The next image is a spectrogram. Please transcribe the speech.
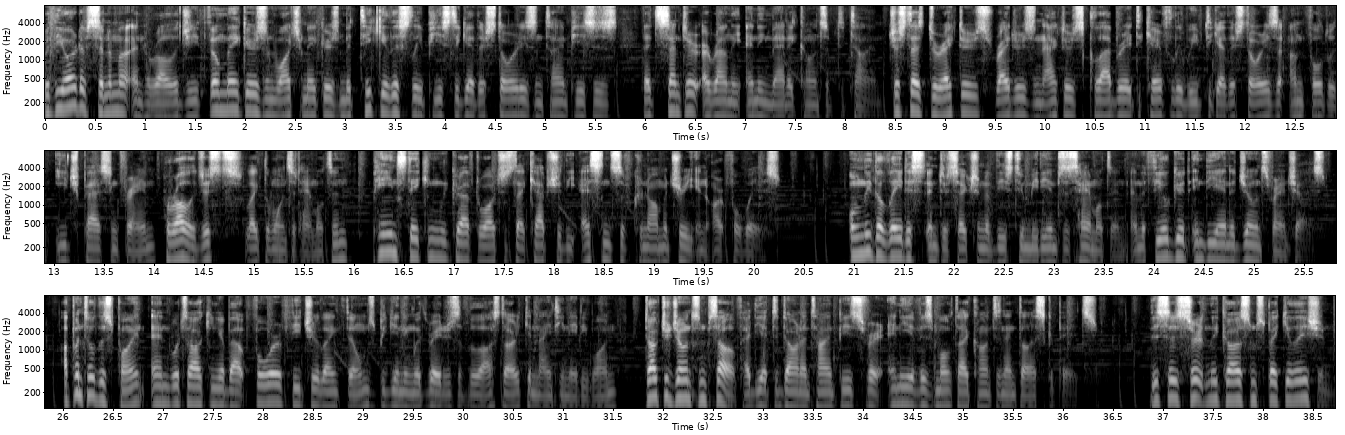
With the art of cinema and horology, filmmakers and watchmakers meticulously piece together stories and timepieces that center around the enigmatic concept of time. Just as directors, writers, and actors collaborate to carefully weave together stories that unfold with each passing frame, horologists, like the ones at Hamilton, painstakingly craft watches that capture the essence of chronometry in artful ways. Only the latest intersection of these two mediums is Hamilton and the feel-good Indiana Jones franchise. Up until this point, and we're talking about four feature-length films beginning with Raiders of the Lost Ark in 1981, Dr. Jones himself had yet to don a timepiece for any of his multi-continental escapades. This has certainly caused some speculation.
